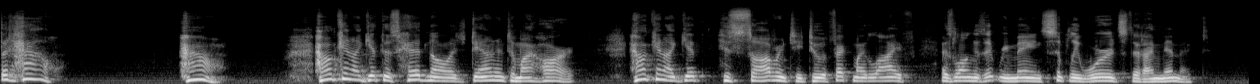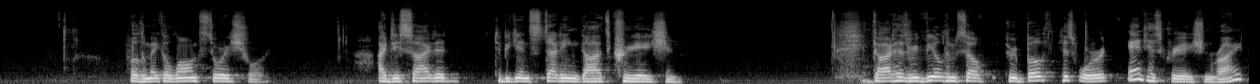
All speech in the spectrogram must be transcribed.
but how? How? How can I get this head knowledge down into my heart? How can I get his sovereignty to affect my life as long as it remains simply words that I mimicked? Well, to make a long story short, I decided to begin studying God's creation. God has revealed himself through both his word and his creation, right?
